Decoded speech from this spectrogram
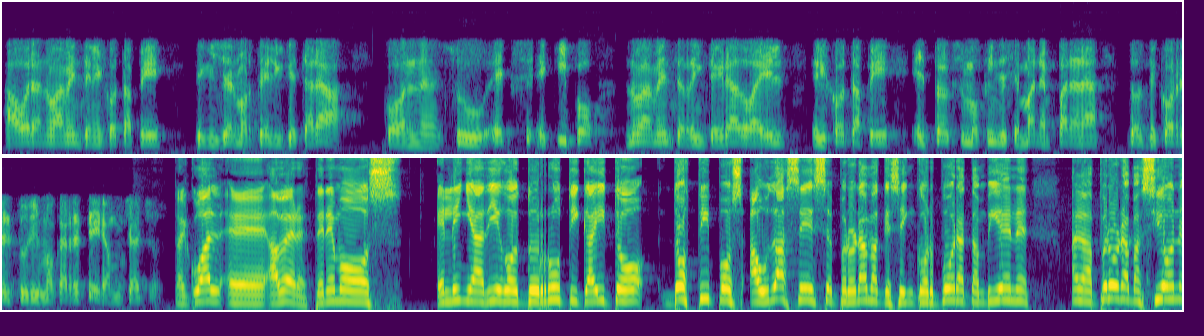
ahora nuevamente en el JP de Guillermo Ortelli, que estará con su ex equipo nuevamente reintegrado a él, el JP, el próximo fin de semana en Paraná, donde corre el turismo carretera, muchachos. Tal cual, eh, a ver, tenemos en línea a Diego Durruti, Caito, dos tipos audaces, programa que se incorpora también a la programación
